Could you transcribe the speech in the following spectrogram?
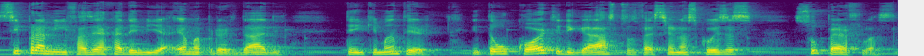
Se para mim fazer academia é uma prioridade, tem que manter. Então o corte de gastos vai ser nas coisas supérfluas.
